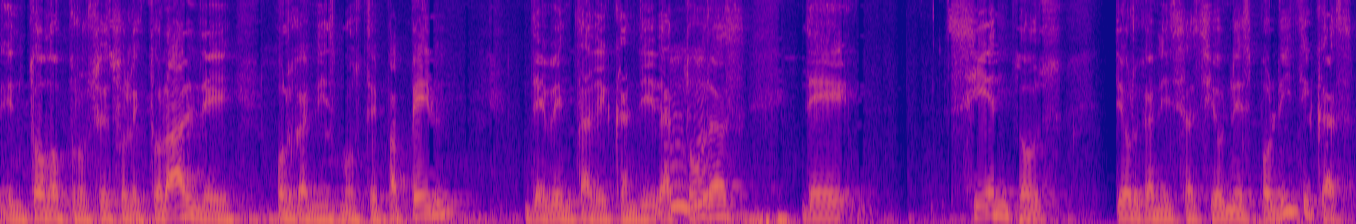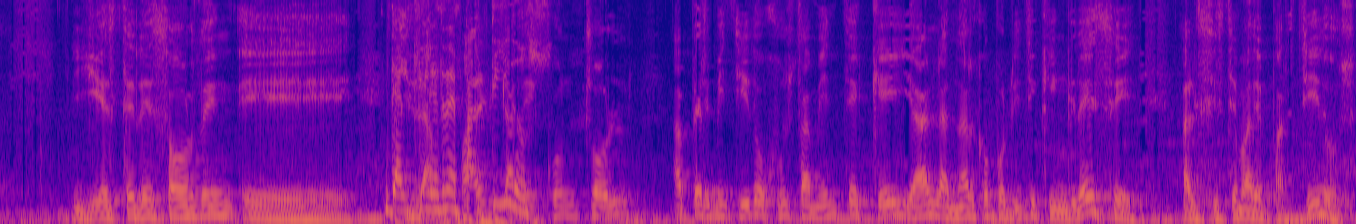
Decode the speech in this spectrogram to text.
en todo proceso electoral de organismos de papel, de venta de candidaturas, de cientos de organizaciones políticas. Y este desorden eh, de alquiler la de falta partidos. de control ha permitido justamente que ya la narcopolítica ingrese al sistema de partidos.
